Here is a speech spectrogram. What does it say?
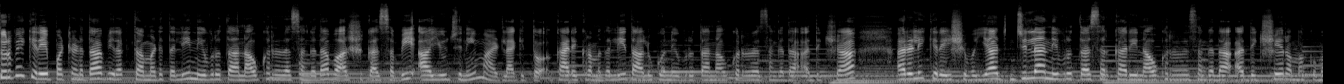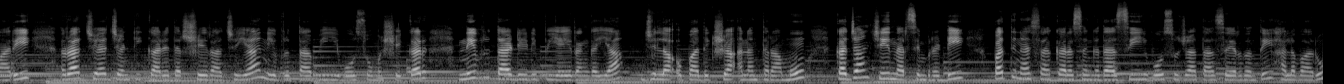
ತುರುವೇಕೆರೆ ಪಟ್ಟಣದ ವಿರಕ್ತ ಮಠದಲ್ಲಿ ನಿವೃತ್ತ ನೌಕರರ ಸಂಘದ ವಾರ್ಷಿಕ ಸಭೆ ಆಯೋಜನೆ ಮಾಡಲಾಗಿತ್ತು. ಕಾರ್ಯಕ್ರಮದಲ್ಲಿ ತಾಲೂಕು ನಿವೃತ್ತ ನೌಕರರ ಸಂಘದ ಅಧ್ಯಕ್ಷ ಅರಳಿಕೆರೆ ಶಿವಯ್ಯ, ಜಿಲ್ಲಾ ನಿವೃತ್ತ ಸರ್ಕಾರಿ ನೌಕರರ ಸಂಘದ ಅಧ್ಯಕ್ಷೆ ರಮಾಕುಮಾರಿ, ರಾಜ್ಯ ಜಂಟಿ ಕಾರ್ಯದರ್ಶಿ ರಾಜಯ್ಯ, ನಿವೃತ್ತ ಬಿಇಒ ಸೋಮಶೇಖರ್, ನಿವೃತ್ತ ಡಿಡಿಪಿಐ ರಂಗಯ್ಯ ಜಿಲ್ಲಾ ಉಪಾಧ್ಯಕ್ಷ ಅನಂತರಾಮು, ಖಜಾಂಚಿ ನರಸಿಂಹರೆಡ್ಡಿ, ಪತ್ತಿನ ಸಹಕಾರ ಸಂಘದ ಸಿಇಒ ಸುಜಾತ ಸೇರಿದಂತೆ ಹಲವಾರು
